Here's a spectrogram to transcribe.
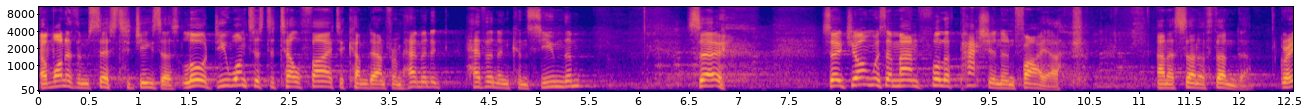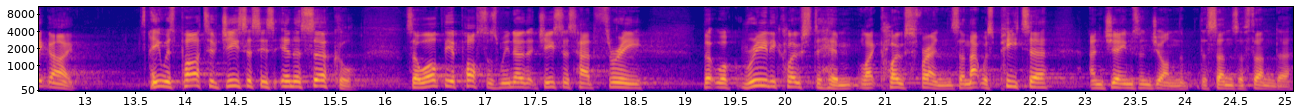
And one of them says to Jesus, Lord, do you want us to tell fire to come down from heaven and consume them? So, so John was a man full of passion and fire and a son of thunder. Great guy. He was part of Jesus' inner circle. So, of the apostles, we know that Jesus had three that were really close to him, like close friends, and that was Peter and James and John, the, the sons of thunder.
